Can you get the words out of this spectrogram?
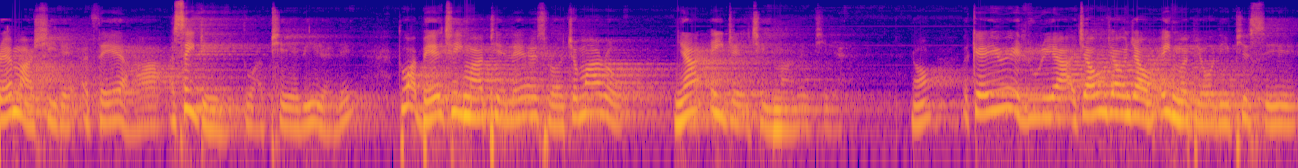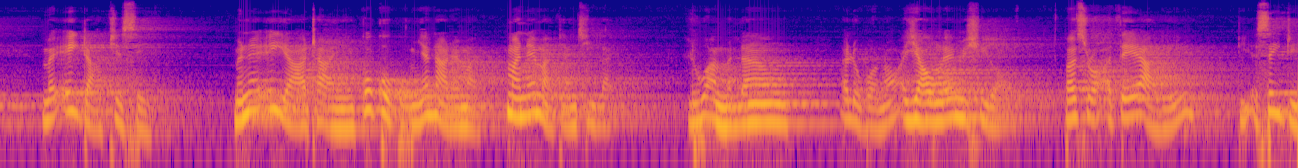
ထဲမှာရှိတဲ့အသေးဟာအစိတ်တွေသူကဖြယ်ပြီးတယ်လေသူကဘယ်အချိန်မှဖြယ်လဲဆိုတော့ကျမတို့ညအိတ်တဲ့အချိန်မှပဲဖြယ်နော်အကယ်၍လူတွေကအကြောင်းအကြောင်းကြောင့်အိတ်မပြောသည်ဖြစ်စေမအိတ်တာဖြစ်စေမနဲ့အိတ်ရာထားရင်ကိုယ့်ကိုယ်ကိုမျက်နှာထဲမှာမှန်ထဲမှာပြန်ကြည့်လိုက်လူကမလန်းအဲ့လိုပေါ့နော်အယောင်လည်းမရှိတော့ဘာလို့ဆိုတော့အသေးအားလေဒီအစိတ်တွေ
